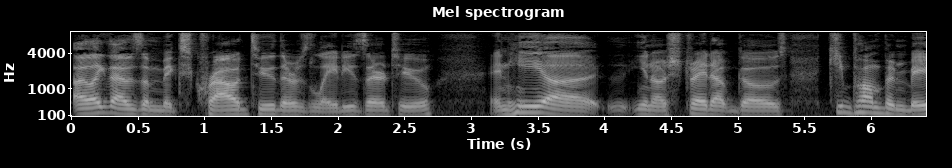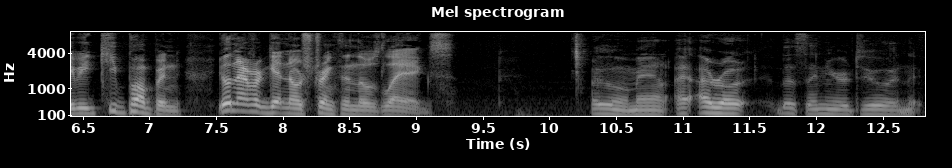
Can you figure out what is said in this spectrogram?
I like that it was a mixed crowd too. There was ladies there too, and he, uh, you know, straight up goes, "Keep pumping, baby, keep pumping. You'll never get no strength in those legs." Oh man, I, I wrote this in here too, and it,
